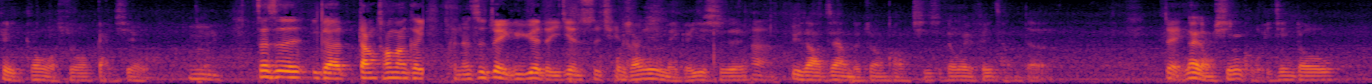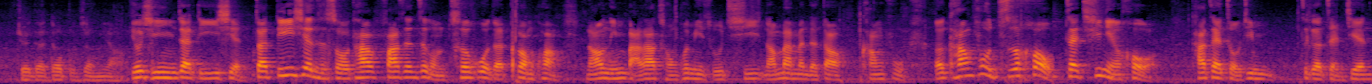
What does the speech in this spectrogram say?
可以跟我说感谢我。嗯，这是一个当创伤科可能是最愉悦的一件事情。我相信每个医师，嗯，遇到这样的状况，其实都会非常的，对，那种辛苦已经都觉得都不重要。尤其您在第一线，在第一线的时候，他发生这种车祸的状况，然后您把他从昏迷足期，然后慢慢的到康复，而康复之后，在七年后，他再走进。这个诊间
